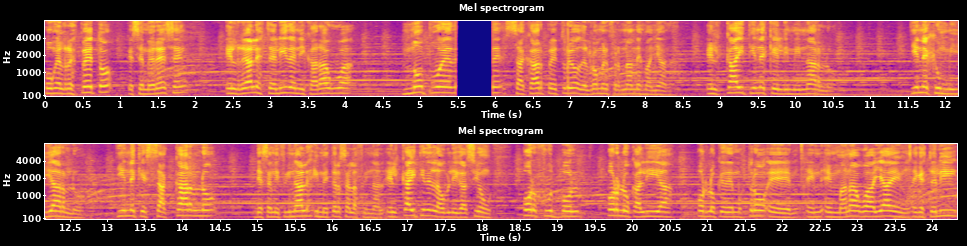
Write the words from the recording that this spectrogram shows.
Con el respeto que se merecen, el Real Estelí de Nicaragua no puede sacar petróleo del Rommel Fernández mañana. El CAI tiene que eliminarlo, tiene que humillarlo, tiene que sacarlo de semifinales y meterse a la final. El CAI tiene la obligación por fútbol, por localía, por lo que demostró eh, en, en Managua, allá en, en Estelí,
